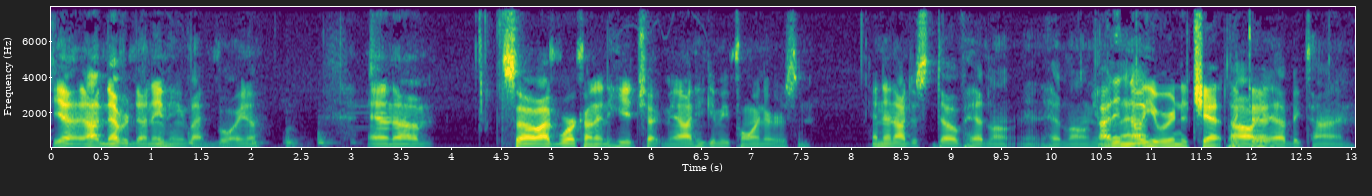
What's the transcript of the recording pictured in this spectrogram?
Yeah, I've never done anything like that before, you know. And um, so I'd work on it, and he'd check me out. He'd give me pointers, and and then I just dove headlong. Headlong. Into I didn't know you were in the Chet like oh that. yeah, big time.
